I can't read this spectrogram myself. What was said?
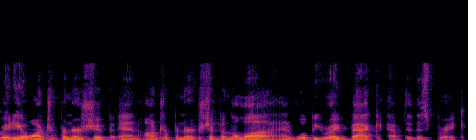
radio entrepreneurship and entrepreneurship in the law. And we'll be right back after this break.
